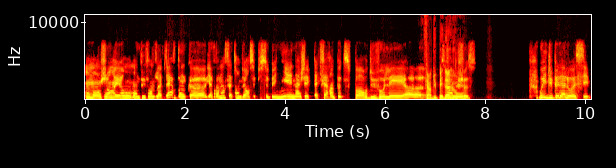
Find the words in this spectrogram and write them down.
en mangeant et en, en buvant de la bière. Donc, euh, il y a vraiment cette ambiance. Et puis se baigner, nager, peut-être faire un peu de sport, du volet, euh, Faire du pédalo. Oui, du pédalo aussi,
